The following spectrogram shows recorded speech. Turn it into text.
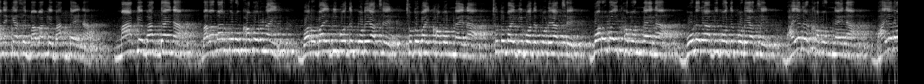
অনেকে আছে বাবাকে ভাত দেয় না, মাকে ভাত দেয় না, বাবা মার কোনো খবর নাই। বড় ভাই বিপদে পড়ে আছে, ছোট ভাই খবর নেয় না, ছোট ভাই বিপদে পড়ে আছে, বড় ভাই খবর নেয় না, বোনেরা বিপদে পড়ে আছে, ভাইয়েরা খবর নেয় না, ভাইয়েরা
